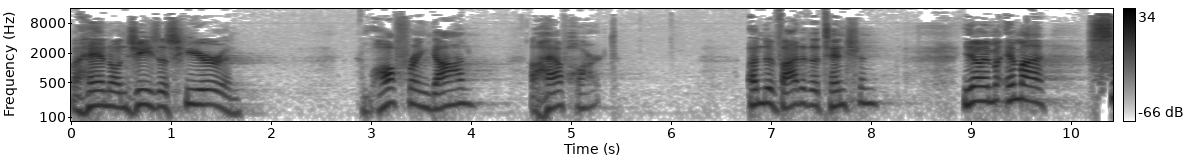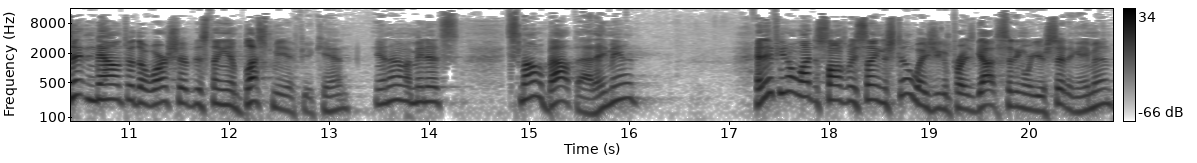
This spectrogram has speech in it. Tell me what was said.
my hand on Jesus here, and I'm offering God a half heart, undivided attention. You know, am, am I sitting down through the worship just thinking, bless me if you can. You know, I mean, it's, it's not about that. Amen? And if you don't like the songs we sing, there's still ways you can praise God sitting where you're sitting. Amen?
